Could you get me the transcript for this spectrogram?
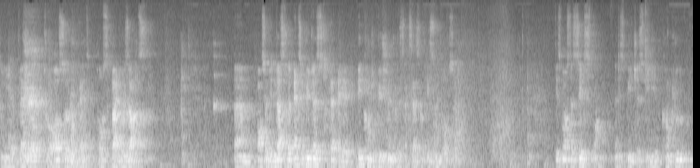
the pleasure to also look at post-flight results. Um, also, the industrial exhibitors had a big contribution to the success of this symposium. This was the sixth one, and this speech is the conclu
